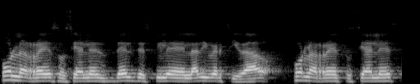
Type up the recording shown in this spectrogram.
por las redes sociales del desfile de la diversidad, por las redes sociales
